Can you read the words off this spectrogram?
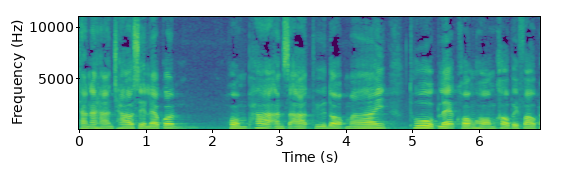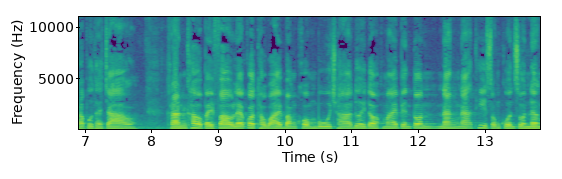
ฉันอาหารเช้าเสร็จแล้วก็ ห่มผ้าอันสะอาดถือดอกไม้ ทูบและของหอมเข้าไปเฝ้าพระพุทธเจ้า ครั้นเข้าไปเฝ้าแล้วก็ถวายบังคมบูชาด้วยดอกไม้เป็นต้นนั่งณที่สมควรส่วนหนึ่ง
